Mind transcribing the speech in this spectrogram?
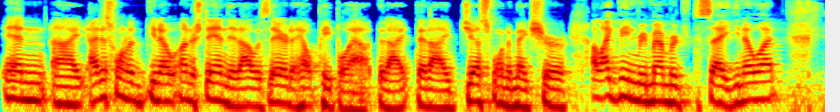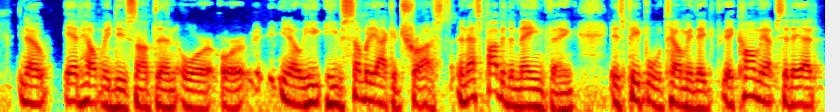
And I, I just want to, you know, understand that I was there to help people out, that I, that I just want to make sure. I like being remembered to say, you know what? You know, Ed helped me do something or, or, you know, he, he was somebody I could trust. And that's probably the main thing is people will tell me, they, they call me up and said, Ed,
